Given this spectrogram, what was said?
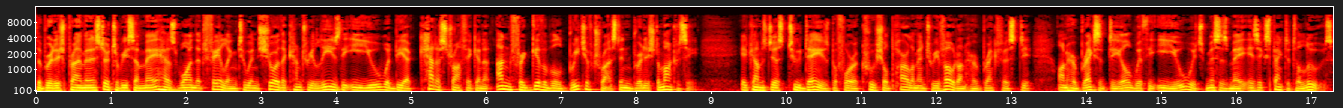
The British Prime Minister Theresa May has warned that failing to ensure the country leaves the EU would be a catastrophic and an unforgivable breach of trust in British democracy. It comes just two days before a crucial parliamentary vote on her, de- on her Brexit deal with the EU, which Mrs May is expected to lose.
